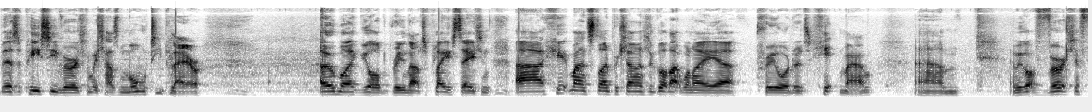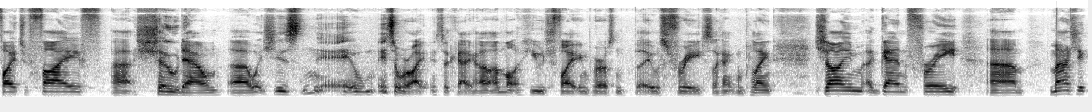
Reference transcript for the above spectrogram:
there's a PC version which has multiplayer, oh my god, bring that to PlayStation. Uh, Hitman Sniper Challenge, I got that when I uh, pre-ordered Hitman. Um, and we got Virtua Fighter 5 uh, Showdown, uh, which is, it, it's alright, it's okay. I, am not a huge fighting person, but it was free, so I can't complain. Chime, again, free. Um, Magic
